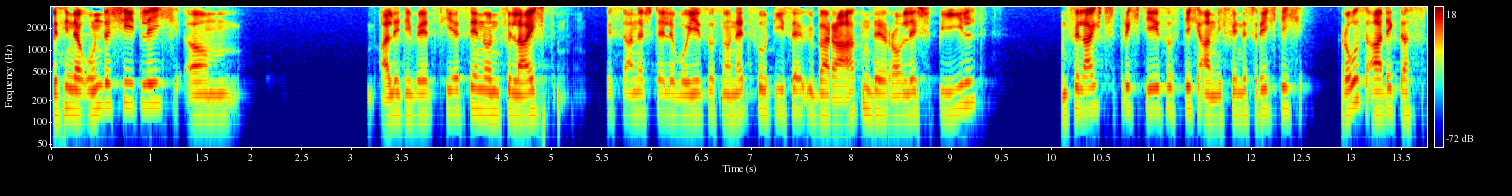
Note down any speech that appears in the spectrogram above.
Wir sind ja unterschiedlich. Ähm, alle, die wir jetzt hier sind und vielleicht bist du an der Stelle, wo Jesus noch nicht so diese überragende Rolle spielt. Und vielleicht spricht Jesus dich an. Ich finde es richtig großartig, dass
